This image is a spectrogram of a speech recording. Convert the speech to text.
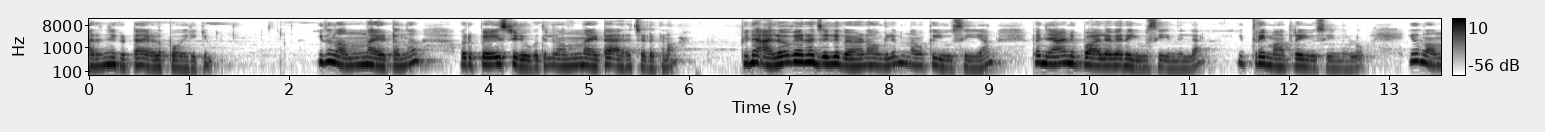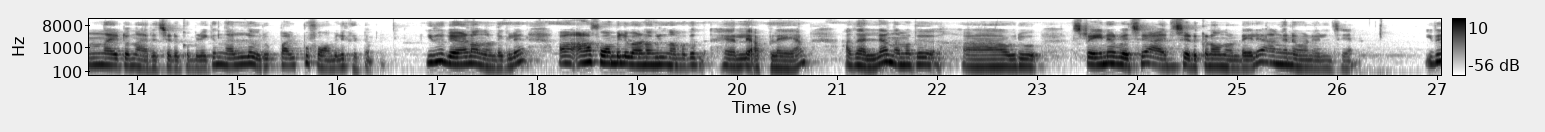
അരഞ്ഞ് കിട്ടാൻ എളുപ്പമായിരിക്കും. ഇത് നന്നായിട്ടൊന്ന് ഒരു പേസ്റ്റ് രൂപത്തിൽ നന്നായിട്ട് അരച്ചെടുക്കണം. പിന്നെ അലോവേര ജെല്ല് വേണമെങ്കിലും നമുക്ക് യൂസ് ചെയ്യാം. ഇപ്പം ഞാനിപ്പോൾ അലോവേര യൂസ് ചെയ്യുന്നില്ല. ഇത്രയും മാത്രമേ യൂസ് ചെയ്യുന്നുള്ളൂ. ഇത് നന്നായിട്ടൊന്ന് അരച്ചെടുക്കുമ്പോഴേക്കും നല്ലൊരു പൾപ്പ് ഫോമിൽ കിട്ടും. ഇത് വേണമെന്നുണ്ടെങ്കിൽ ആ- ഫോമിൽ വേണമെങ്കിൽ നമുക്ക് ഹെയറിൽ അപ്ലൈ ചെയ്യാം. അതല്ല നമുക്ക് ഒരു സ്ട്രെയിനർ വെച്ച് അരിച്ചെടുക്കണമെന്നുണ്ടെങ്കിൽ അങ്ങനെ വേണമെങ്കിലും ചെയ്യാം. ഇത്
